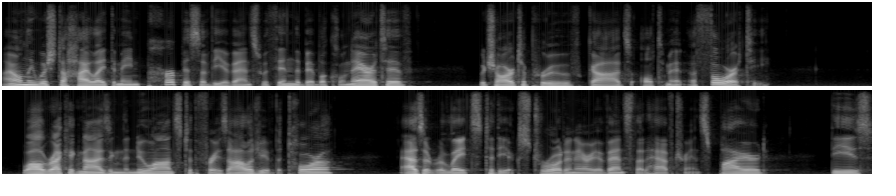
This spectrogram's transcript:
I only wish to highlight the main purpose of the events within the biblical narrative, which are to prove God's ultimate authority while recognizing the nuance to the phraseology of the Torah as it relates to the extraordinary events that have transpired, these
